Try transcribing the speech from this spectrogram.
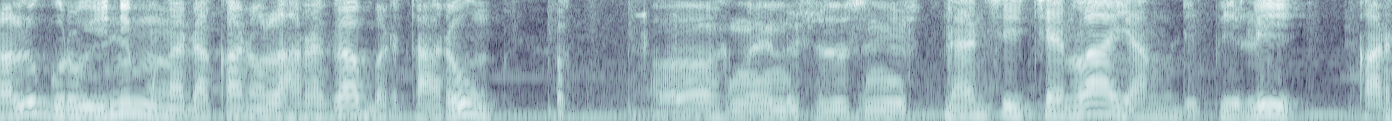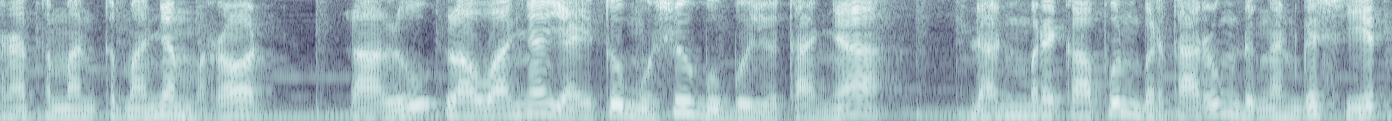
lalu guru ini mengadakan olahraga bertarung. Dan si Chen lah yang dipilih karena teman-temannya merod. Lalu lawannya yaitu musuh bubuyutannya. Dan mereka pun bertarung dengan gesit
